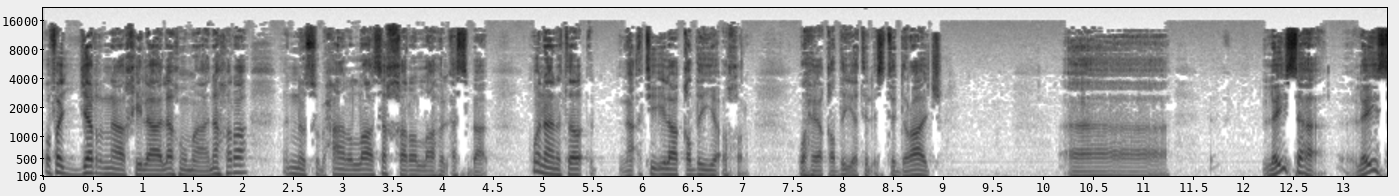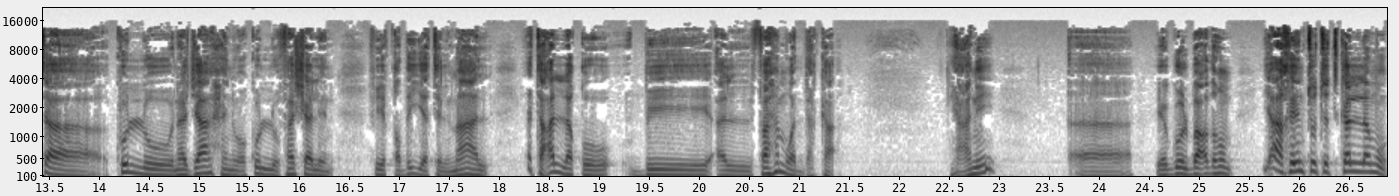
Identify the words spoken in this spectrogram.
وفجرنا خلالهما نهرا. أنه سبحان الله سخر الله الأسباب. هنا نأتي إلى قضية أخرى وهي قضية الاستدراج. آه ليس ليس كل نجاح وكل فشل في قضية المال يتعلق بالفهم والذكاء. يعني آه يقول بعضهم يا أخي أنتم تتكلموا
